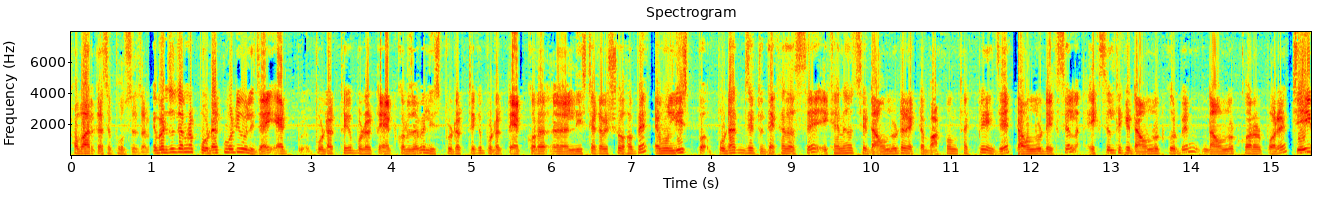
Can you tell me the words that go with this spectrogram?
সবার কাছে পৌঁছে যাবে। এবার যদি আমরা প্রোডাক্ট মডিউলে যাই অ্যাড প্রোডাক্ট থেকে প্রোডাক্ট অ্যাড করা যাবে লিস্ট প্রোডাক্ট থেকে প্রোডাক্ট অ্যাড করা লিস্ট আকারে শো হবে। এবং লিস্ট প্রোডাক্ট যেটা দেখা যাচ্ছে, এখানে হচ্ছে ডাউনলোডের একটা বাটন থাকবে, এই যে ডাউনলোড এক্সেল এক্সেল থেকে ডাউনলোড করবেন। ডাউনলোড করার পরে যেই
